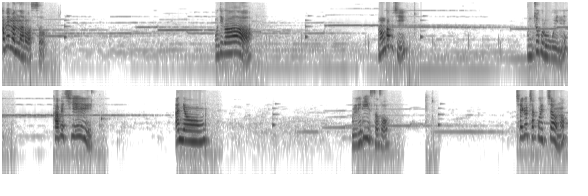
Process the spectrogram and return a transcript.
카베 만나러 왔어. 어디가? 그런가 보지. 문 쪽으로 오고 있네? 카베 씨. 안녕. 볼 일이 있어서. 책을 찾고 있지 않아?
